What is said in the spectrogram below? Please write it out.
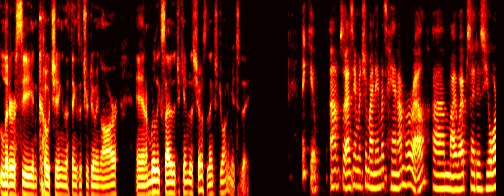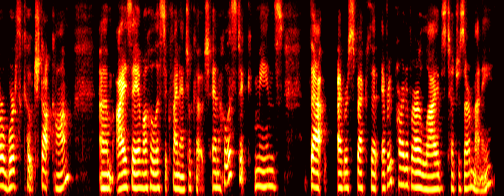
literacy and coaching and the things that you're doing are. And I'm really excited that you came to the show. So thanks for joining me today. Thank you. Um, so as you mentioned, my name is Hannah Morell. Um, my website is yourworthcoach.com. Um, I say I'm a holistic financial coach, and holistic means that I respect that every part of our lives touches our money,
